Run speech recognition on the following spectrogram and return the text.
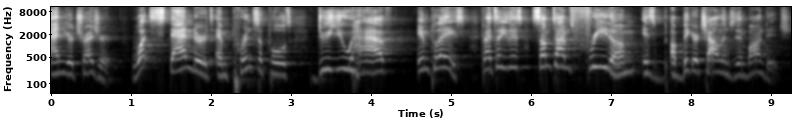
and your treasure? What standards and principles do you have in place? Can I tell you this? Sometimes freedom is a bigger challenge than bondage.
